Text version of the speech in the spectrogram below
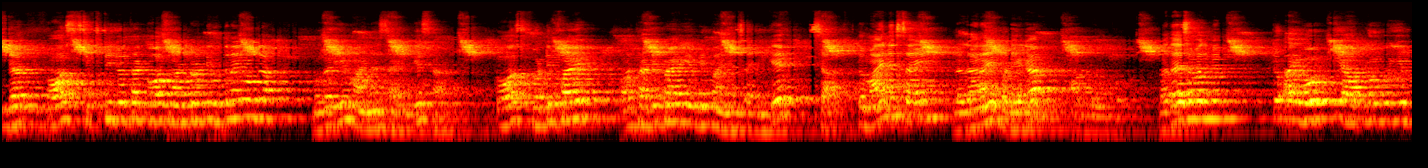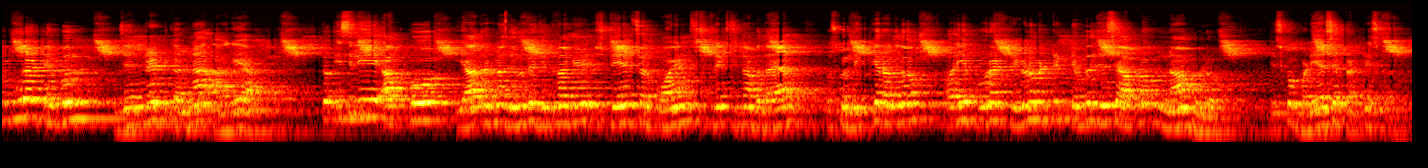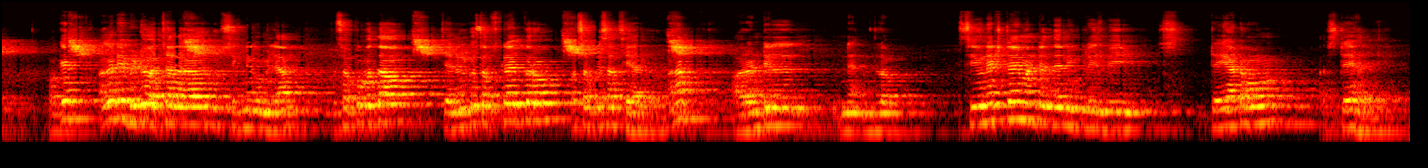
जब कॉस 60 जो था, cos 120 उतना ही होगा, मगर ये माइनस साइन के साथ। cos 45 और 35 ये भी माइनस साइन के साथ। तो माइनस साइन लगाना ही पड़ेगा आप लोगों को। बताए समझ में? तो आई होप कि आप लोगों को ये पूरा टेबल जनरेट करना आ गया। तो इसलिए आपको याद रखना ज़रूरी है, जितना भी स्टेप्स और पॉइंट्स ट्रिक्स जितना बताया, उसको लिख के रख दो और ये पूरा ट्रिग्नोमेट्रिक टेबल जैसे आप लोग ना भूलो, इसको बढ़िया से प्रैक्टिस करो। ओके अगर ये वीडियो अच्छा लगा और कुछ सीखने को मिला तो सबको बताओ चैनल को सब्सक्राइब करो और सबके साथ शेयर करो, है ना? और अंटिल मतलब see you next time until then you please be stay at home Stay healthy.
